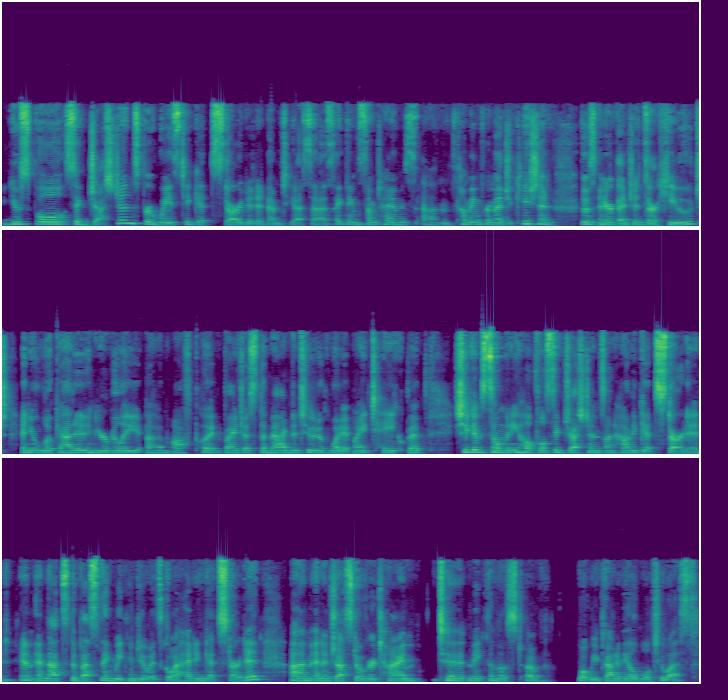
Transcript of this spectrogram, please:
useful suggestions for ways to get started at MTSS. I think sometimes um, coming from education, those interventions are huge, and you look at it and you're really um, off put by just the magnitude of what it might take. But she gives so many helpful suggestions on how to get started. And, and that's the best thing we can do is go ahead and get started um, and adjust over time to make the most of what we've got available to us.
